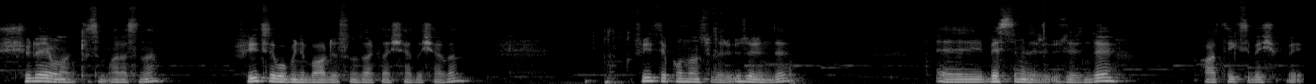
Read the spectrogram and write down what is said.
şu L olan kısım arasına filtre bobini bağlıyorsunuz arkadaşlar dışarıdan. Filtre kondansörleri üzerinde eee beslemeleri üzerinde artı eksi 5 ve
